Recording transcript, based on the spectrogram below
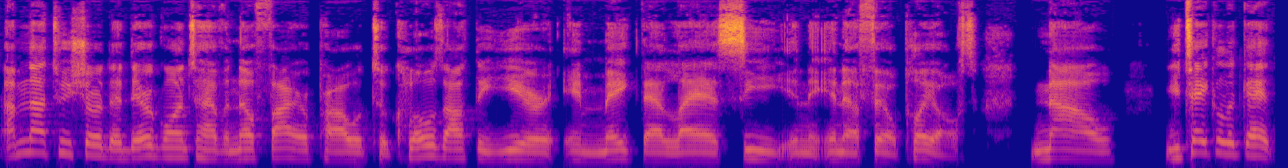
I'm not too sure that they're going to have enough firepower to close out the year and make that last seed in the NFL playoffs. Now, you take a look at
